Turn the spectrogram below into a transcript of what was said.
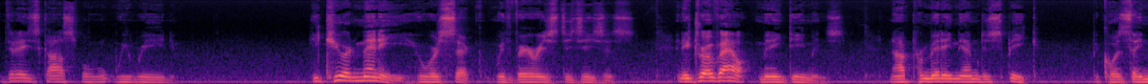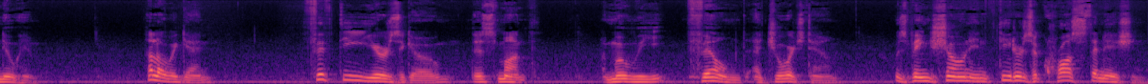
In today's gospel, we read, He cured many who were sick with various diseases, and He drove out many demons, not permitting them to speak because they knew Him. Hello again. Fifty years ago, this month, a movie filmed at Georgetown was being shown in theaters across the nation.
